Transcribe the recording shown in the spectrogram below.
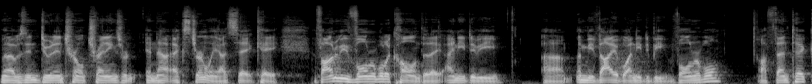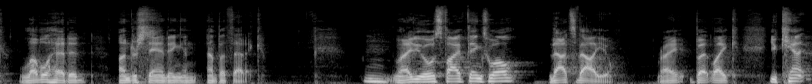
when I was in doing internal trainings or and now externally, I'd say, okay, if I want to be vulnerable to Colin today, I need to be um, I mean valuable. I need to be vulnerable, authentic, level headed, understanding, and empathetic. Mm. When I do those five things well, that's value, right? But like you can't.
